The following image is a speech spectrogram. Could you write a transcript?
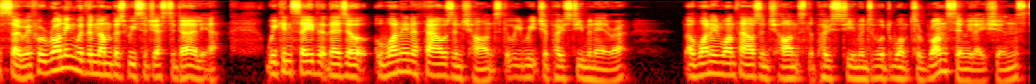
So if we're running with the numbers we suggested earlier, we can say that there's a 1 in a thousand chance that we reach a post-human era, a 1 in 1000 chance that post-humans would want to run simulations,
